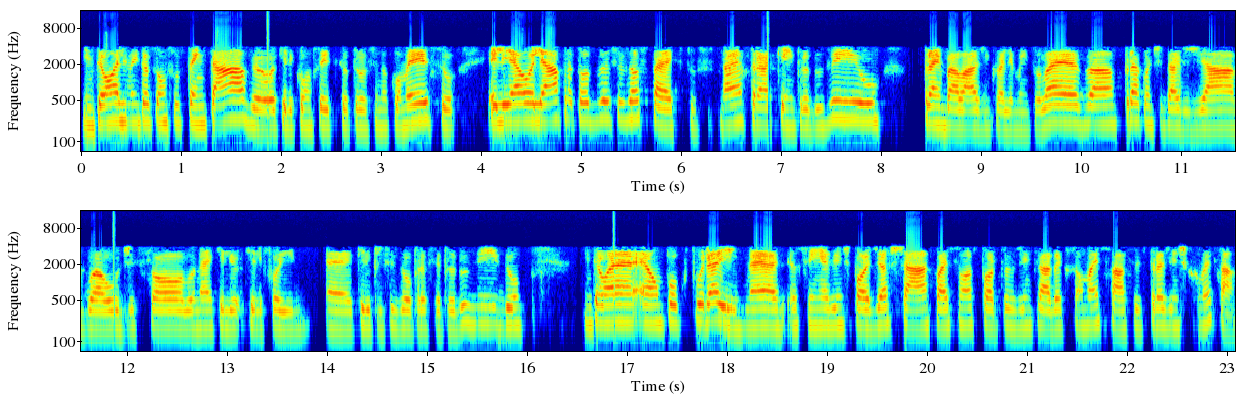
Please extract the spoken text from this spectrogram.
Então, a alimentação sustentável, aquele conceito que eu trouxe no começo, ele é olhar para todos esses aspectos, né? Para quem produziu, para a embalagem que o alimento leva, para a quantidade de água ou de solo, né? Que ele, que ele foi, é, que ele precisou para ser produzido. Então é, é um pouco por aí, né? Assim a gente pode achar quais são as portas de entrada que são mais fáceis para a gente começar.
